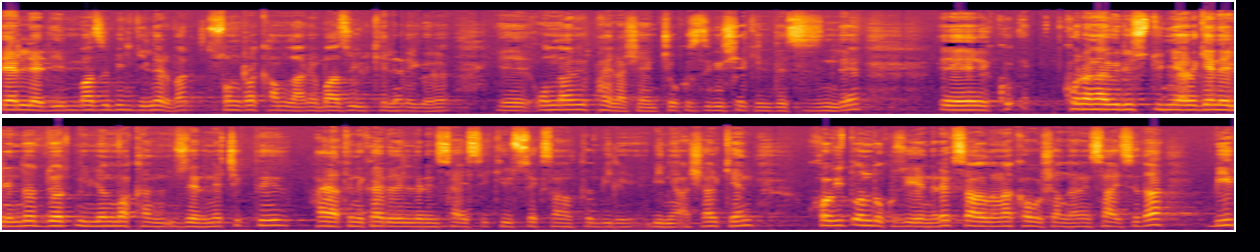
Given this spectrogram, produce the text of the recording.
derlediğim bazı bilgiler var. Son rakamları bazı ülkelere göre. E, onları paylaşayım çok hızlı bir şekilde sizinle. E, koronavirüs dünya genelinde 4 milyon vakanın üzerine çıktı. Hayatını kaybedenlerin sayısı 286 bini aşarken Covid-19'u yenerek sağlığına kavuşanların sayısı da 1,5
